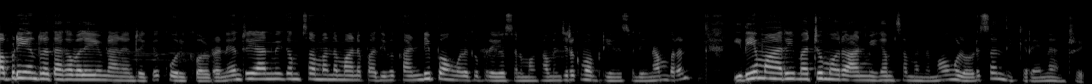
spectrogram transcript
அப்படின்ற தகவலையும் நான் இன்றைக்கு கூறிக்கொள்கிறேன் இன்றைய ஆன்மீகம் சம்பந்தமான பதிவு கண்டிப்பாக உங்களுக்கு பிரயோசனமாக அமைஞ்சிருக்கும் அப்படின்னு சொல்லி நம்புகிறேன் இதே மாதிரி மற்றும் மற்றும் ஒரு ஆன்மீகம் சம்பந்தமாக உங்களோடு சந்திக்கிறேன். நன்றி.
